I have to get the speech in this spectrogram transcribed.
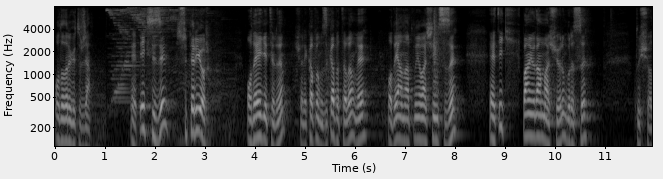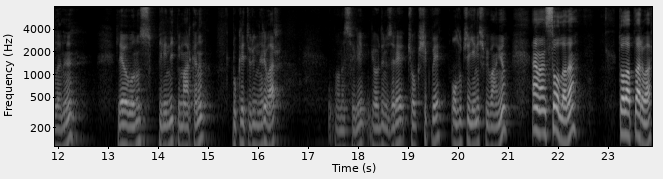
odalara götüreceğim. Evet ilk sizi Superior odaya getirdim. Şöyle kapımızı kapatalım ve odayı anlatmaya başlayayım size. Evet ilk banyodan başlıyorum. Burası duş alanı. Lavabonuz bilindik bir markanın buklet ürünleri var. Onu da söyleyeyim. Gördüğünüz üzere çok şık ve oldukça geniş bir banyo. Hemen solda da dolaplar var.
